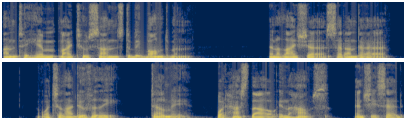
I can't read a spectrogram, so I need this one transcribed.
unto him my two sons to be bondmen. And Elisha said unto her, What shall I do for thee? Tell me, what hast thou in the house? And she said,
